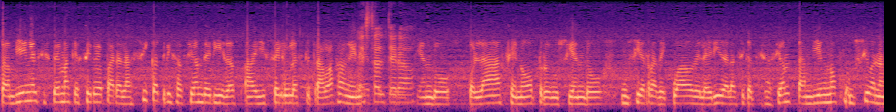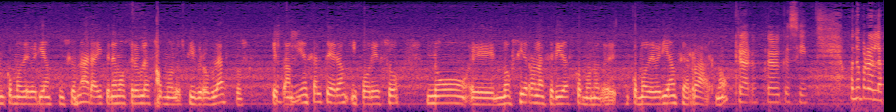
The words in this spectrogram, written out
también el sistema que sirve para la cicatrización de heridas, hay células que trabajan en Está alterado. produciendo colágeno, produciendo un cierre adecuado de la herida, la cicatrización, también no funcionan como deberían funcionar. Ahí tenemos células como los fibroblastos, que también se alteran y por eso no, eh, no cierran las heridas como, no como deberían cerrar, ¿no? Claro, claro que sí. Bueno, para las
